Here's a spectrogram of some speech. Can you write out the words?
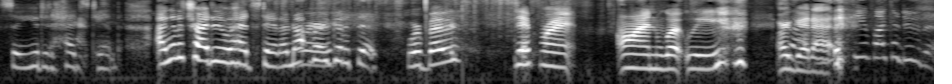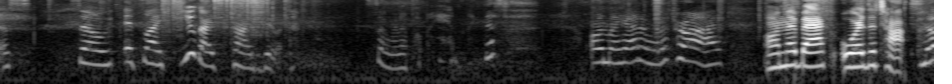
So you did a headstand. I'm gonna try to do a headstand. I'm not very We're- good at this. We're both different on what we are So, good at. see if I can do this. So it's like you guys trying to do it. So I'm gonna put my hand like this on my head. I'm gonna try. On the back or the top. No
